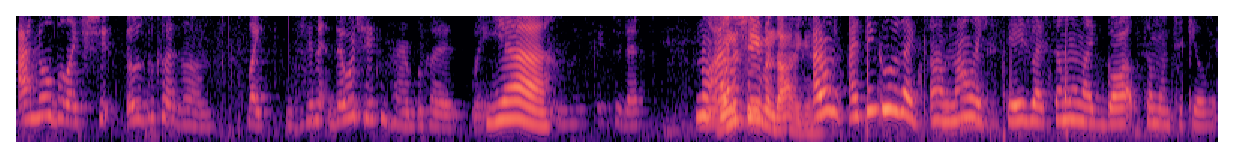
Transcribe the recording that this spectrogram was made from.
I know, but like she, it was because um, like didn't they were chasing her because wait, yeah, faked her death. No, when don't did she think- even die again? I don't. I think it was like um not like staged, but like someone like got someone to kill her.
